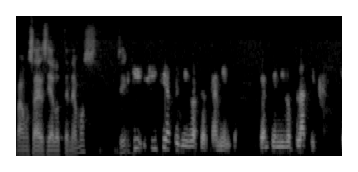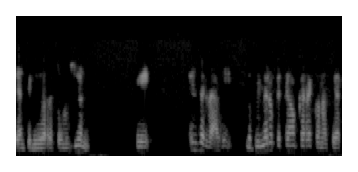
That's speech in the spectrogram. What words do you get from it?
Vamos a ver si ya lo tenemos. Sí, sí, se ha tenido acercamiento, se han tenido pláticas, se han tenido resoluciones. Eh, es verdad, eh, lo primero que tengo que reconocer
